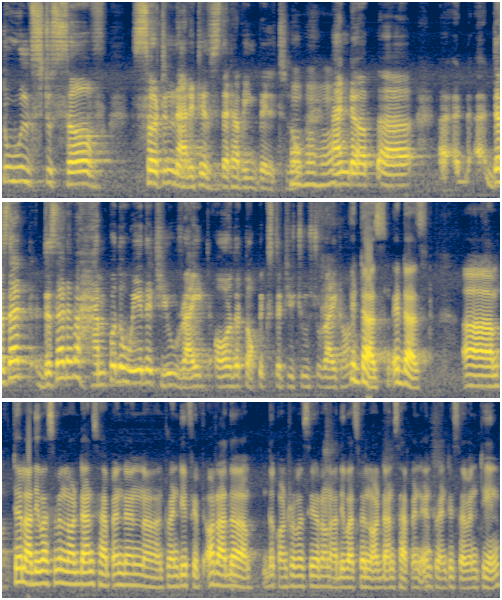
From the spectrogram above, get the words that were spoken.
tools to serve certain narratives that are being built. No? Mm-hmm. And uh, does that does that ever hamper the way that you write or the topics that you choose to write on? It does. It does. Um, till Adivasi will not dance happened in uh, 2015, or rather, the controversy around Adivasi will not dance happened in 2017.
